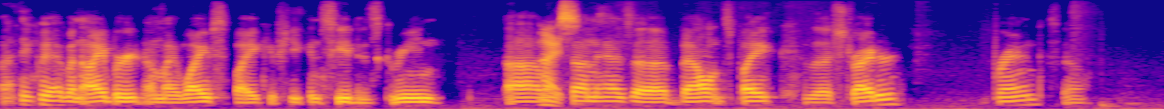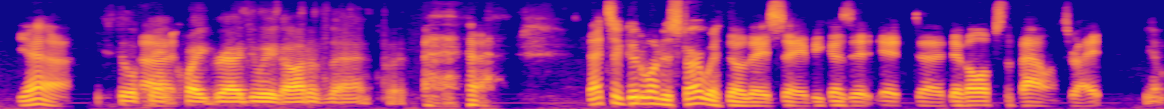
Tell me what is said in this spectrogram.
I think we have an iBert on my wife's bike. If you can see it, it's green. Uh, My son has a balance bike, the Strider brand. So Yeah, he still can't Uh, quite graduate out of that. But that's a good one to start with, though they say, because it it uh, develops the balance, right? Yep.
